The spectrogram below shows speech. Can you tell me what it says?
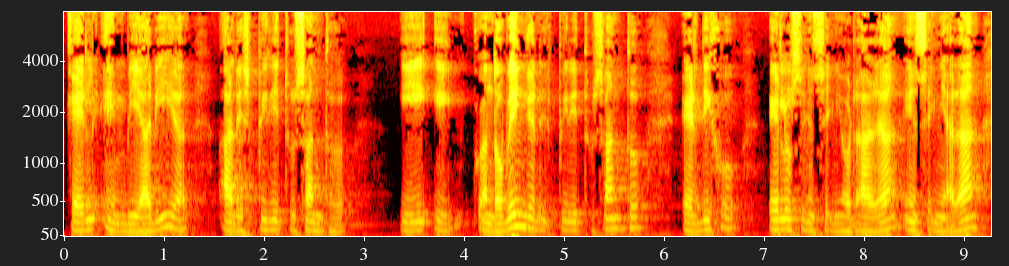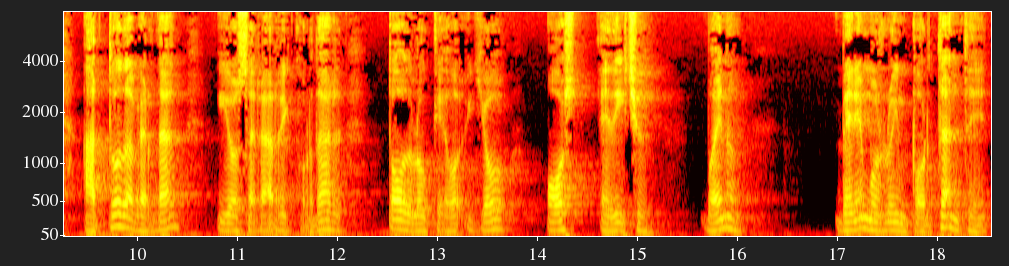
que Él enviaría al Espíritu Santo y, cuando venga el Espíritu Santo, Él dijo, Él os enseñará, enseñará a toda verdad y os hará recordar todo lo que yo os he dicho. Bueno, veremos lo importante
